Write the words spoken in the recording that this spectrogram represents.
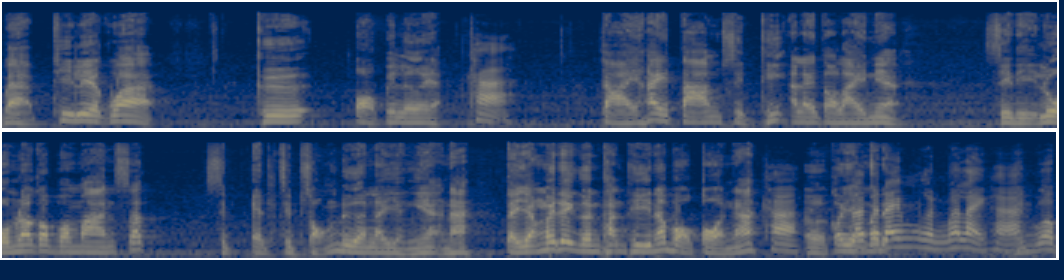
แบบที่เรียกว่าคือออกไปเลยอะค่ะจ่ายให้ตามสิทธิอะไรต่ออะไรเนี่ยสิริรวมแล้วก็ประมาณสัก 11 12 เดือนอะไรอย่างเงี้ยนะแต่ยังไม่ได้เงินทันทีนะบอกก่อนนะค่ะเออก็ยังเราไม่จะได้ได้เงินเมื่อไหร่คะเห็นว่า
